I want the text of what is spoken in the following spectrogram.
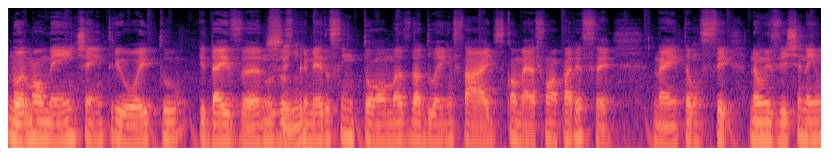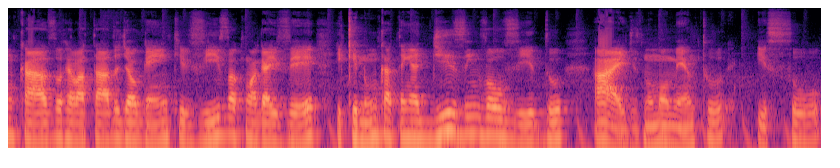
normalmente, entre 8 e 10 anos, Sim. os primeiros sintomas da doença AIDS começam a aparecer. Né? Então, se não existe nenhum caso relatado de alguém que viva com HIV e que nunca tenha desenvolvido a AIDS. No momento, isso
